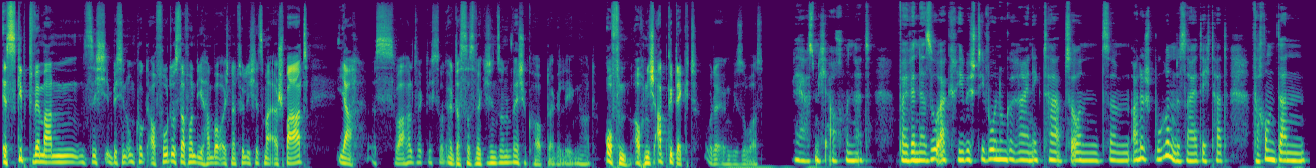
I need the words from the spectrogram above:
Es gibt, wenn man sich ein bisschen umguckt, auch Fotos davon, die haben wir euch natürlich jetzt mal erspart. Ja, es war halt wirklich so, dass das wirklich in so einem Wäschekorb da gelegen hat. Offen, auch nicht abgedeckt oder irgendwie sowas. Ja, was mich auch wundert. Weil wenn er so akribisch die Wohnung gereinigt hat und ähm, alle Spuren beseitigt hat, warum dann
